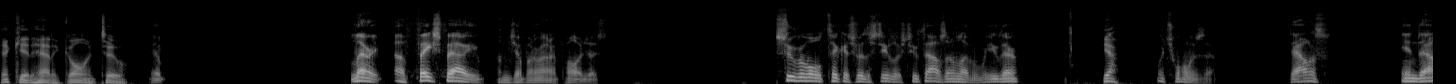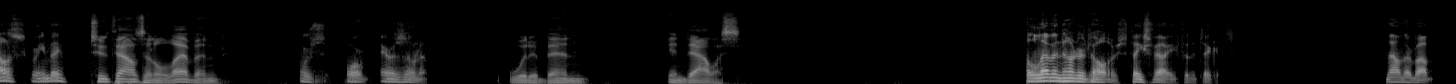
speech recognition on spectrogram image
that kid had it going too. Larry, uh, face value. I'm jumping around. I apologize. Super Bowl tickets for the Steelers 2011. Were you there? Yeah. Which one was that? Dallas? In Dallas? Green Bay? 2011 Or, or Arizona? would have been in Dallas. $1,100 face value for the tickets. Now they're about,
